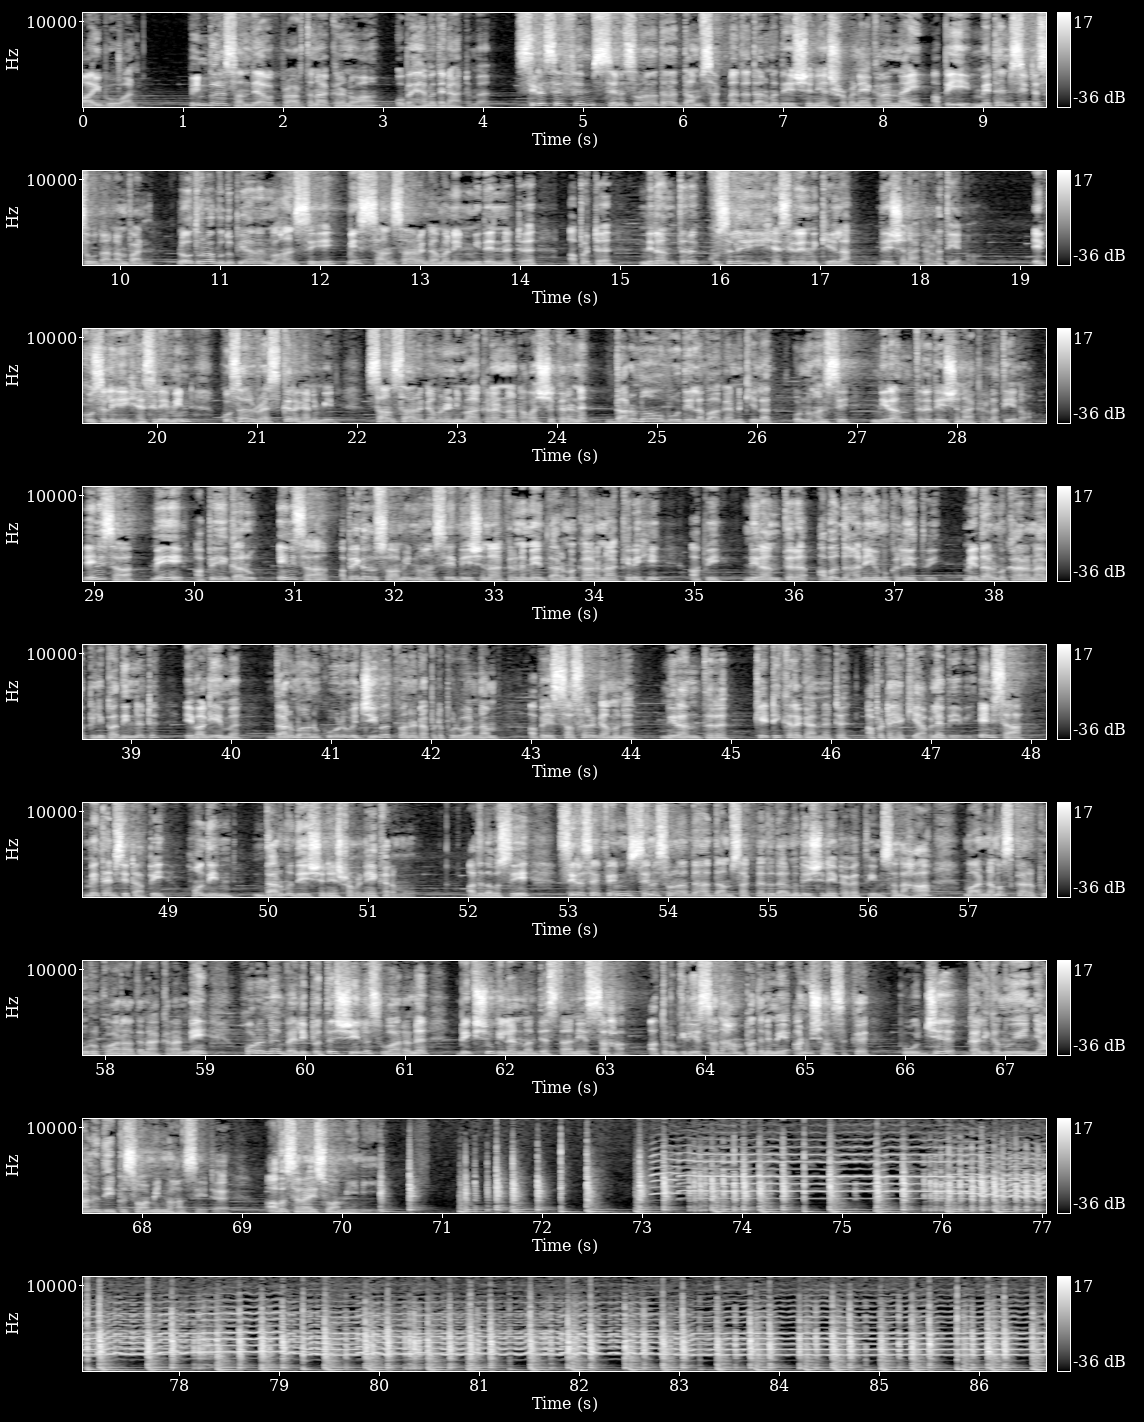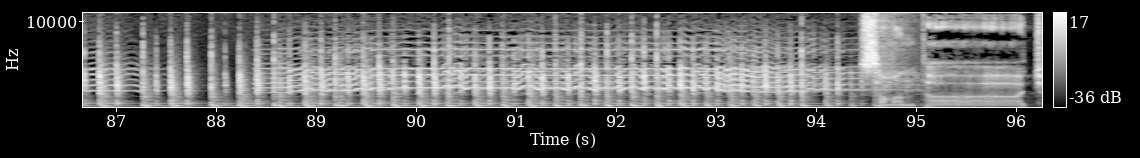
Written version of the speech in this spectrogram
ආයිබෝවන්. පින්බර සන්ධ්‍යාවක් ප්‍රාර්ථනා කරනවා ඔබ හැම දෙනාටම. සිරසෙෆම් සෙනසුරාදා දම්සක්නද ධර්මදේශනය ශ්‍රවණය කරන්නයි අපි මෙතැන් සිට සූදානම් වන්. ලෝතුරා බුදුපාණන් වහන්සේ මේ සංසාර ගමනින් මිදෙන්නට අපට නිරන්තර කුසලෙහි හැසිරෙන්න කියලා දේශනා කරලා තියෙනවා. ඒ කුසලෙහි හැසිරෙමින් කුසල් රැස් කරගනිමින් සංසාර ගමන නිමා කරන්නට අවශ්‍ය කරන ධර්ම අවබෝධය ලබාගන්න කියලත් උන්වහන්සේ නිරන්තර දේශනා කරලා තියෙනවා. ඒ නිසා මේ අපේ ගරු එනිසා අපේ ගරු ස්වාමින් වහන්සේ දේශනා කරන මේ ධර්මකාරණා කෙරෙහි අපි නිරන්තර අවධානය යොමු කළ යුතුයි. මේ ධර්මකාරණා පිළිපදින්නට එවගේම ධර්මානුකූලව ජීවත් වන්නට අපට පුළුවන් නම් අපේ සසර ගමන නිරන්තර කෙටි කරගන්නට අපට හැකියාව ලැබේවි. එනිසා මෙතැන් සිට අපි හොඳින් ධර්මදේශනය ශ්‍රවණය කරමු. අද දවසේ සිරසෙෆෙම් සෙනසුරාදා දම්සක්නද ධර්මදේශනය පැවැත්වීම සඳහා මා නමස්කාරපූර්ක ආරාධනා කරන්නේ හොරණ වැලිපත ශීලස්වාරණ භික්‍ෂු ගිලන් මධ්‍යස්ථානය සහ අතුරුගිරිය සදහම් පදන මේ අනුශාසක පූජ්‍ය ගලිගමුවේ ඥානදීප ස්වාමින් වහන්සේට අවසරයි ස්වාමීණී.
